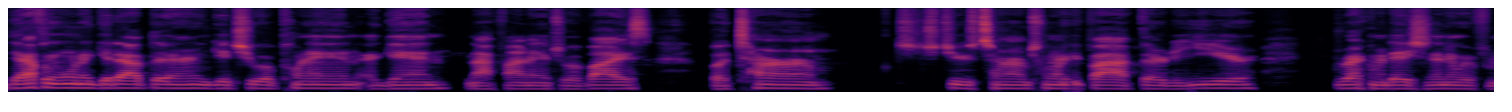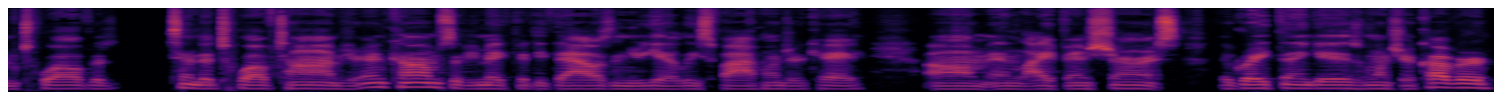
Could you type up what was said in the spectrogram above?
definitely want to get out there and get you a plan. Again, not financial advice, but term, choose term 25, 30 year. Recommendation anywhere from 12 to 10 to 12 times your income. So if you make 50,000, you get at least 500K um, in life insurance. The great thing is once you're covered,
